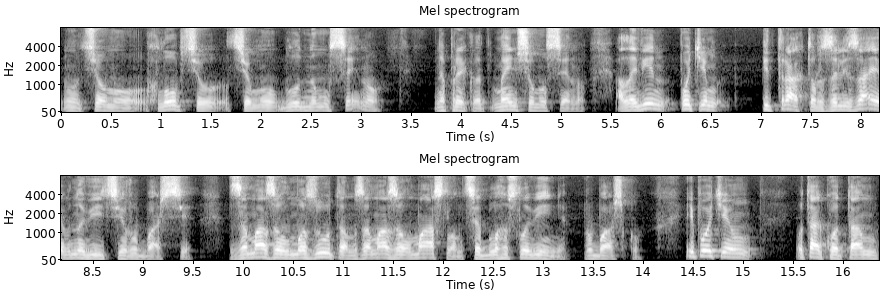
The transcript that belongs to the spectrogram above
ну, цьому хлопцю, цьому блудному сину, наприклад, меншому сину. Але він потім під трактор залізає в новій цій рубашці, замазав мазутом, замазав маслом, це благословіння, рубашку. І потім отак от там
